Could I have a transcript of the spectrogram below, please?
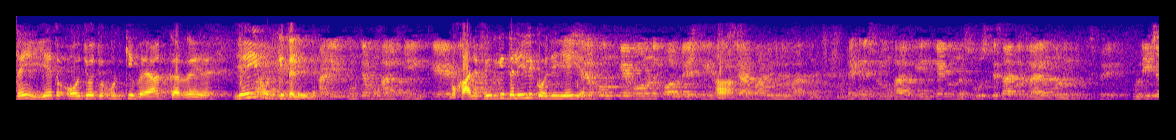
نہیں یہ تو جو جو ان کی بیان کر رہے ہیں یہی ان کی دلیل ہے۔ کے مخالفین کی دلیل کوئی نہیں یہی ہے۔ ہاں۔ لیکن اس میں مخالفین کے نصوص کے ساتھ دلائل نہیں وہ نیچے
